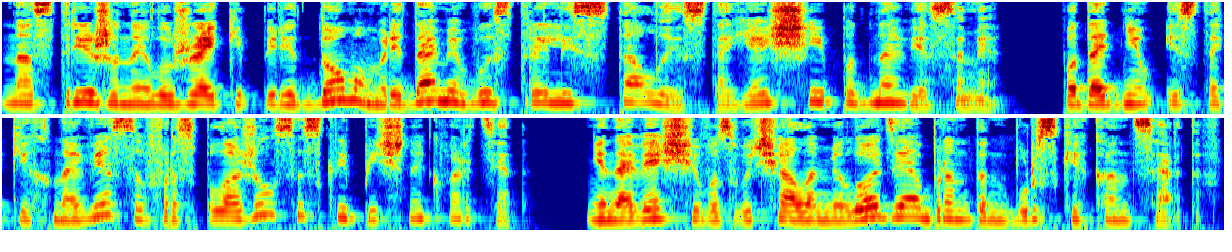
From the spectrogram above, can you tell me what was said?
На стриженной лужайке перед домом рядами выстроились столы, стоящие под навесами. Под одним из таких навесов расположился скрипичный квартет. Ненавязчиво звучала мелодия бранденбургских концертов.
